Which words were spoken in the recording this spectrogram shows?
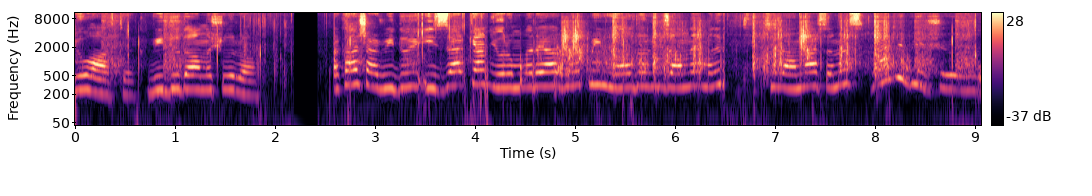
Yuh artık. Videoda anlaşılır o. Arkadaşlar videoyu izlerken yorumlara yardım etmeyin. Ne olduğunu biz anlayamadık. Siz anlarsanız. Harbi bir şey olmadı.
